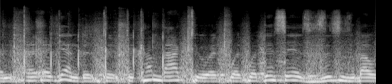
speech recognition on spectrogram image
And uh, again, to, to, to come back to it, what, what this is, is this is about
